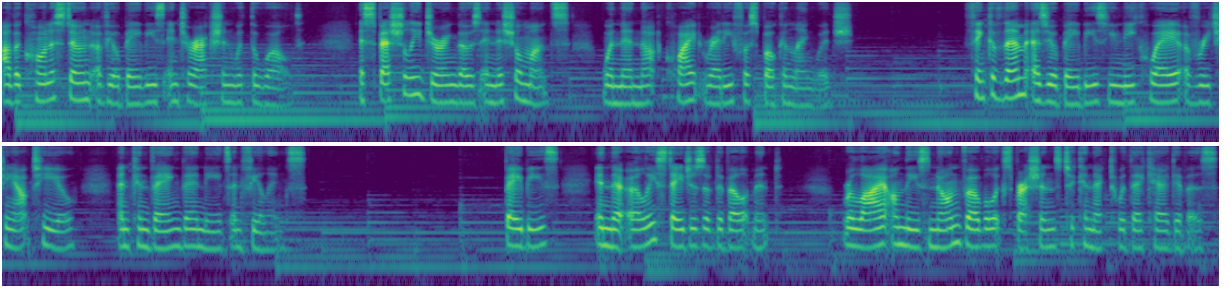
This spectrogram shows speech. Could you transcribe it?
are the cornerstone of your baby's interaction with the world, especially during those initial months when they're not quite ready for spoken language. Think of them as your baby's unique way of reaching out to you and conveying their needs and feelings. Babies, in their early stages of development, rely on these nonverbal expressions to connect with their caregivers.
